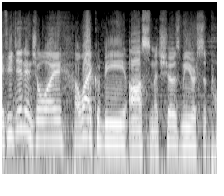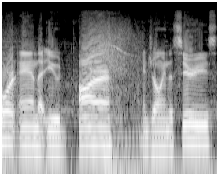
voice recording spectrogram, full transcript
If you did enjoy, a like would be awesome. It shows me your support and that you are enjoying the series.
